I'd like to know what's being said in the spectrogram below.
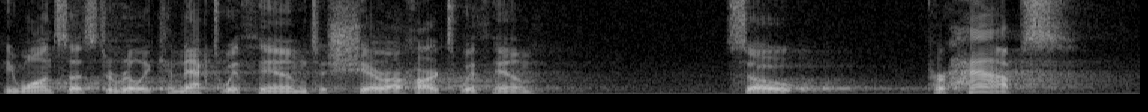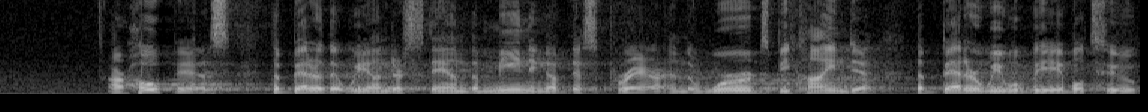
He wants us to really connect with Him, to share our hearts with Him. So perhaps our hope is the better that we understand the meaning of this prayer and the words behind it, the better we will be able to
